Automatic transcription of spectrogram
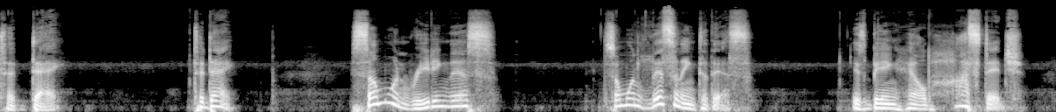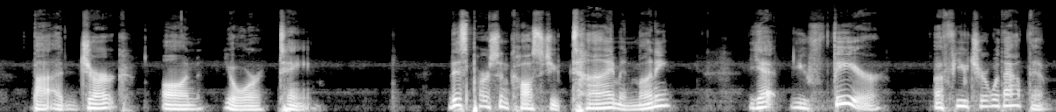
today. Today. Someone reading this someone listening to this is being held hostage by a jerk on your team. This person costs you time and money, yet you fear a future without them.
